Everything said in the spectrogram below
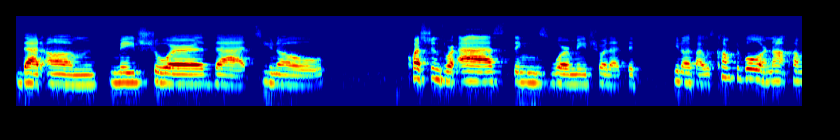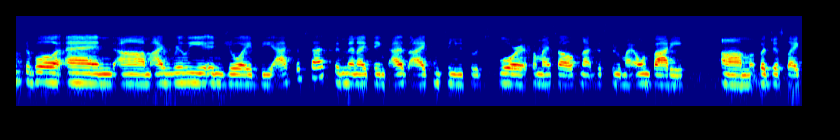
that um made sure that, you know, questions were asked, things were made sure that that you know if I was comfortable or not comfortable, and um, I really enjoyed the act of sex. And then I think as I continue to explore it for myself, not just through my own body, um, but just like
